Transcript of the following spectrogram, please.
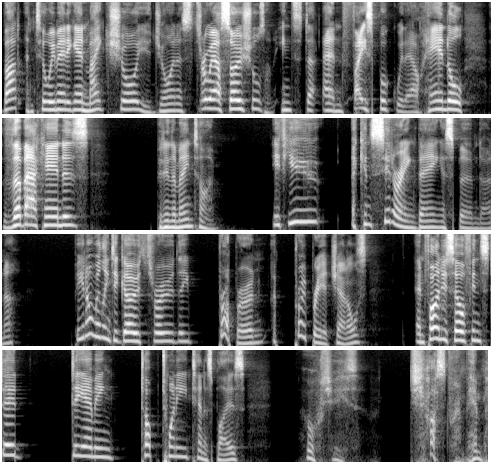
But until we meet again, make sure you join us through our socials on Insta and Facebook with our handle, The Backhanders. But in the meantime, if you are considering being a sperm donor, but you're not willing to go through the proper and appropriate channels and find yourself instead DMing top 20 tennis players, oh, jeez, just remember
